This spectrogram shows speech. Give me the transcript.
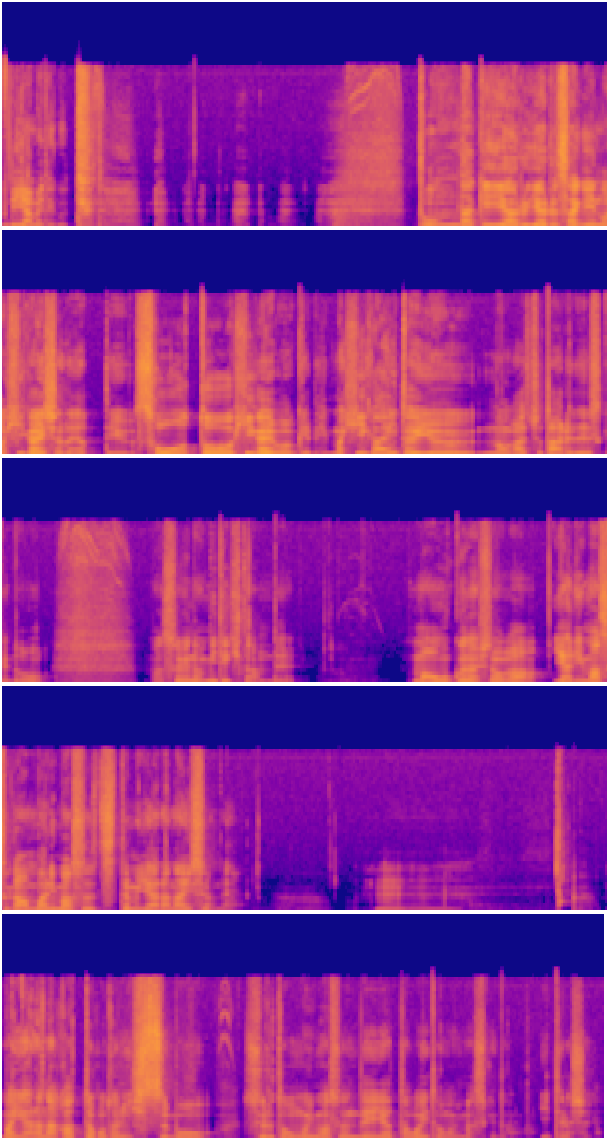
で、やめてくっていうね。どんだけやるやる詐欺の被害者だよっていう、相当被害を受けて、まあ被害というのがちょっとあれですけど、まあそういうのを見てきたんで、まあ多くの人がやります、頑張りますっつってもやらないですよね。うん。まあやらなかったことに失望すると思いますんで、やった方がいいと思いますけど、いってらっしゃい。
